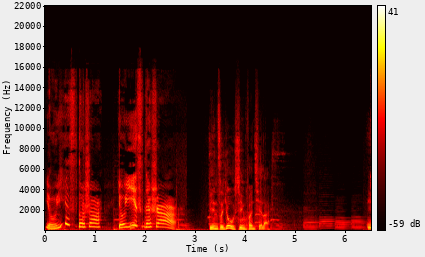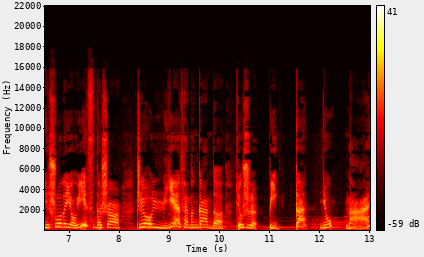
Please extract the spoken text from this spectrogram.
有意思的事儿？有意思的事儿？斌子又兴奋起来。你说的有意思的事儿，只有雨夜才能干的，就是饼干、牛奶。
